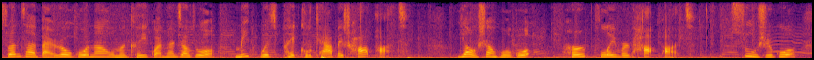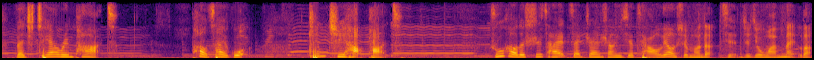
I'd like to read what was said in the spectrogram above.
酸菜白肉锅呢，我们可以管它叫做 meat with pickled cabbage hot pot；药膳火锅 herb flavored hot pot；素食锅 vegetarian pot；泡菜锅 kimchi hot pot。煮好的食材再蘸上一些调料什么的，简直就完美了。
